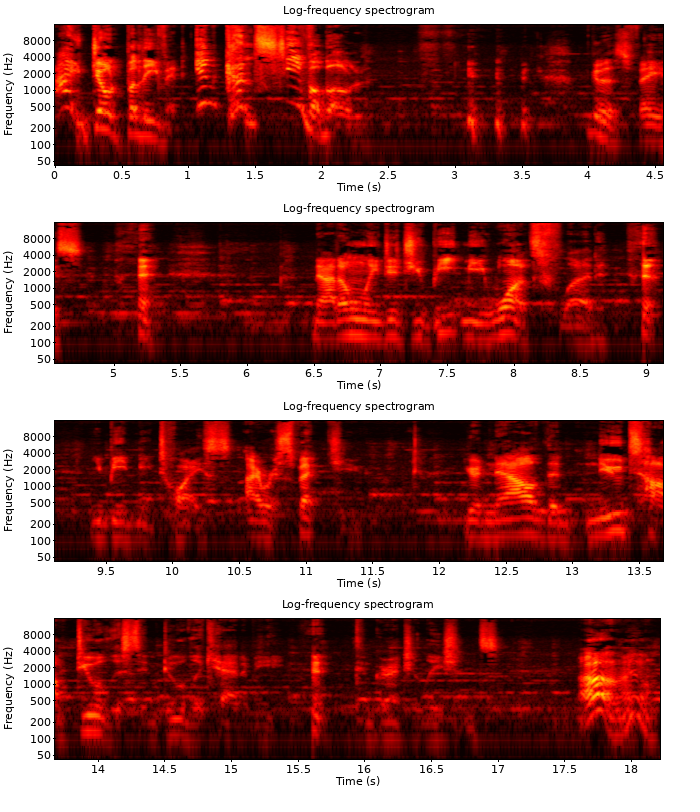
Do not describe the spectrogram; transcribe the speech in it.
I don't believe it. Inconceivable. Look at his face. Not only did you beat me once, Flood, you beat me twice. I respect you. You're now the new top duelist in Duel Academy. Congratulations. Oh, well,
